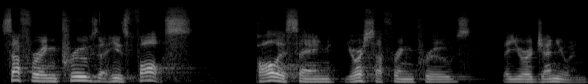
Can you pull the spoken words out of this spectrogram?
Suffering proves that he's false. Paul is saying, Your suffering proves that you are genuine.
